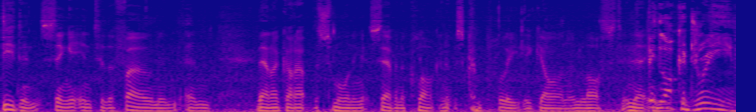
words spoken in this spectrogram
didn't sing it into the phone, and. and then I got up this morning at seven o'clock and it was completely gone and lost. In the, A bit in- like a dream.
